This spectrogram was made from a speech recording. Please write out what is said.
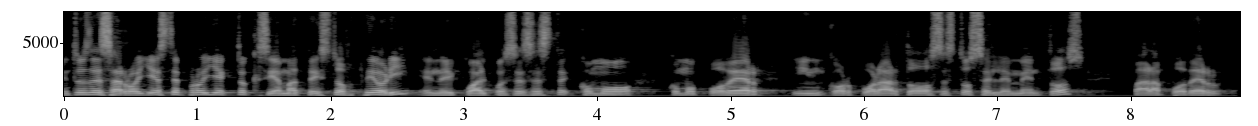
Entonces desarrollé este proyecto que se llama Taste of Theory, en el cual pues es este, cómo, cómo poder incorporar todos estos elementos para poder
